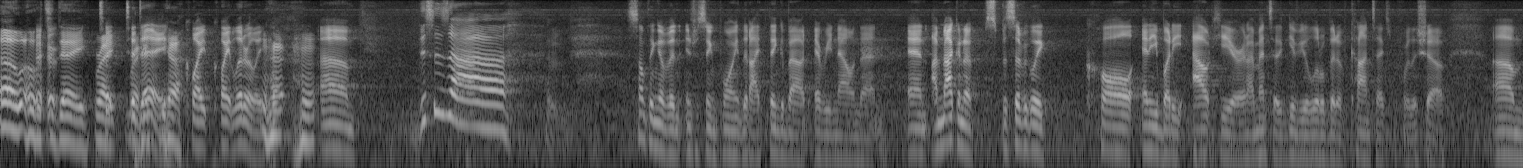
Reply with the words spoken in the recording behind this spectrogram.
oh oh today T- right right. today, yeah quite quite literally. um, this is uh, something of an interesting point that I think about every now and then, and I'm not going to specifically call anybody out here, and I meant to give you a little bit of context before the show. Um,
